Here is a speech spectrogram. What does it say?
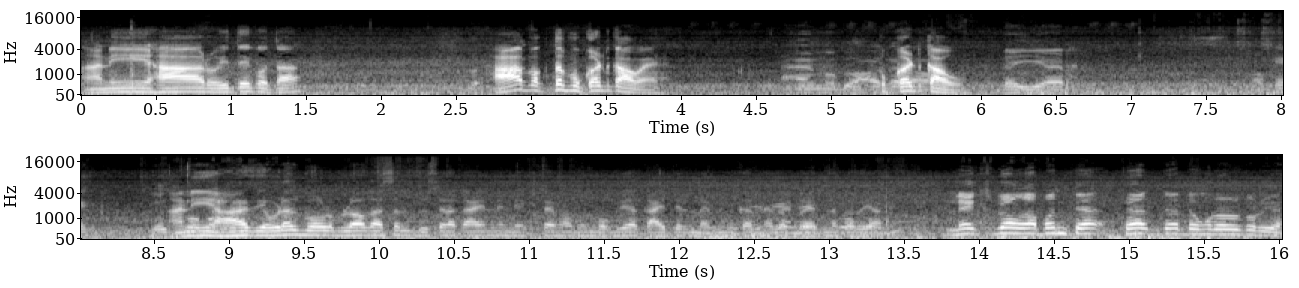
आणि हा रोहित एक होता. हा फक्त फुकट काव आहे. फुकट काव. ओके आणि आज एवढाच ब्लॉग असेल दुसरा काय नाही. नेक्स्ट टाइम आपण बघूया काहीतरी नवीन करण्याचा प्रयत्न करूया. नेक्स्ट ब्लॉग आपण त्या त्या त्या डोंगरावर करूया.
